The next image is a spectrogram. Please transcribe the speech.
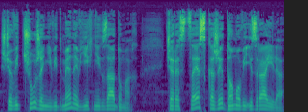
що відчужені від мене в їхніх задумах. Через це скажи домові Ізраїля.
